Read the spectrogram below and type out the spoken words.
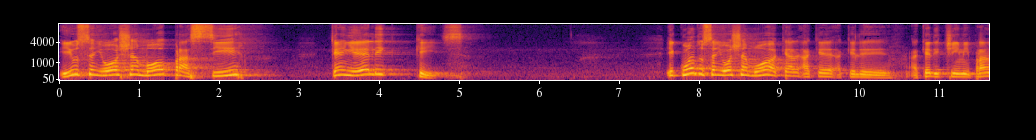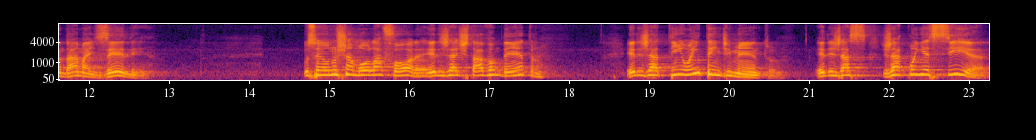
E o Senhor chamou para si quem ele quis. E quando o Senhor chamou aquele, aquele, aquele time para andar mais ele, o Senhor não chamou lá fora, eles já estavam dentro, eles já tinham entendimento, ele já, já conhecia.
